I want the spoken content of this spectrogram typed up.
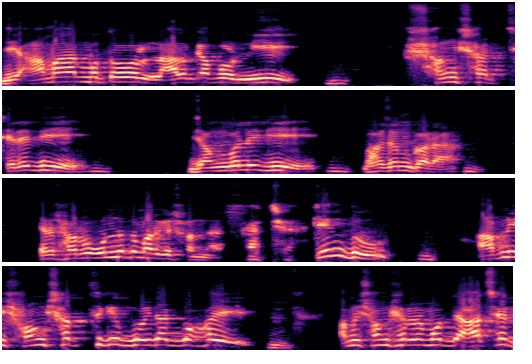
যে আমার মতো লাল কাপড় নিয়ে সংসার ছেড়ে দিয়ে জঙ্গলে গিয়ে ভজন করা এটা সর্ব উন্নত মার্গের সন্ন্যাস। আচ্ছা। কিন্তু আপনি সংসার থেকে বৈরাগ্য হয়ে আপনি সংসারের মধ্যে আছেন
